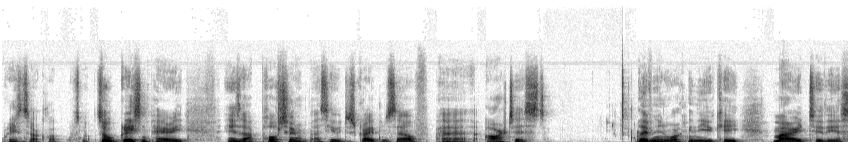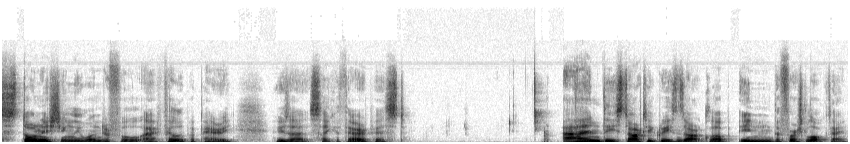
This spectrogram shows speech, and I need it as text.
Grayson's Art Club was not. So Grayson Perry is a potter, as he would describe himself, uh, artist, living and working in the UK, married to the astonishingly wonderful uh, Philippa Perry, who's a psychotherapist. And they started Grayson's Art Club in the first lockdown.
